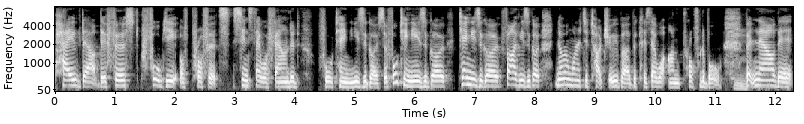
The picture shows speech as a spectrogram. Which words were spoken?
paved out their first full year of profits since they were founded 14 years ago. So 14 years ago, 10 years ago, five years ago, no one wanted to touch Uber because they were unprofitable. Mm. But now they're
